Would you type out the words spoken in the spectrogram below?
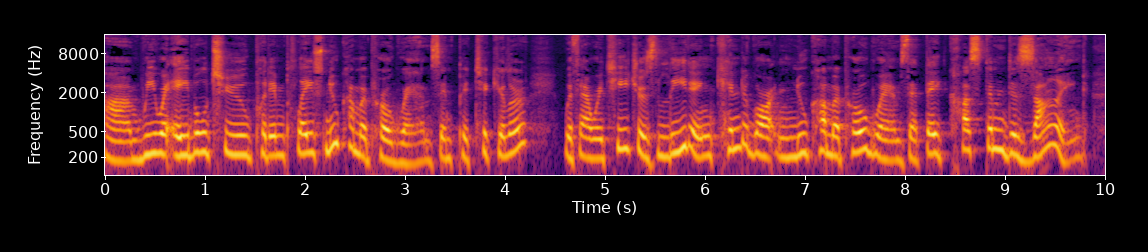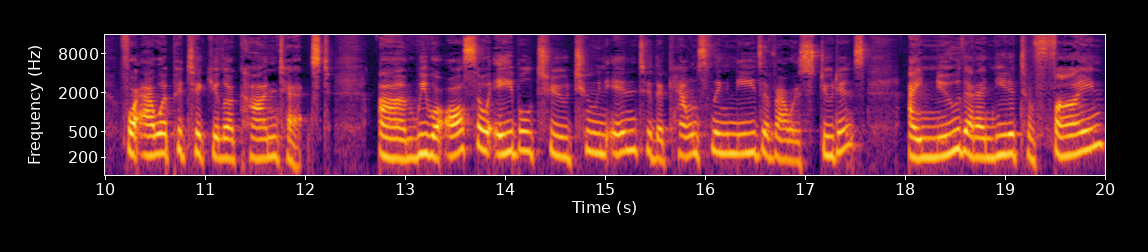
um, we were able to put in place newcomer programs, in particular, with our teachers leading kindergarten newcomer programs that they custom designed for our particular context. Um, we were also able to tune into the counseling needs of our students. I knew that I needed to find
